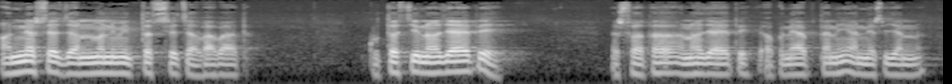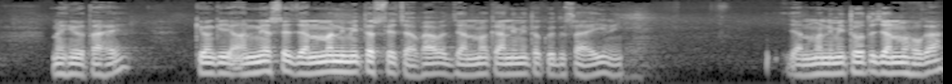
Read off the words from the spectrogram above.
अन्य जन्म निमित्त से कुतश्चित न जायते, स्वतः न जायते, अपने आप तो नहीं अन्य से जन्म नहीं होता है, क्योंकि अन्य से जन्म निमित्त से अभाव, जन्म का निमित्त कोई दूसरा है ही नहीं। जन्म निमित्त हो तो जन्म होगा।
